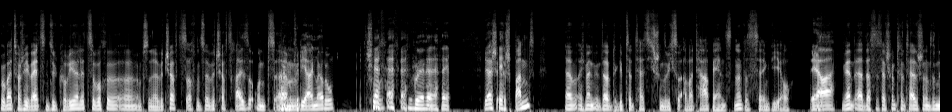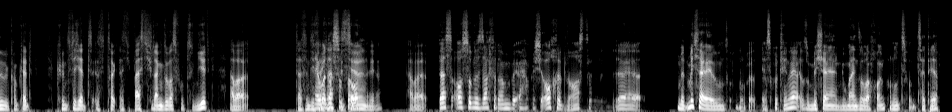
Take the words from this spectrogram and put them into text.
Wobei zum Beispiel, ich war jetzt in Südkorea letzte Woche äh, auf so einer Wirtschafts-, auf so einer Wirtschaftsreise und ähm, Danke für die Einladung. ja, spannend. Ähm, ich meine, da gibt es ja tatsächlich schon so Avatar-Bands, ne? Das ist ja irgendwie auch. Ja. ja. Das ist ja schon total schon so eine komplett künstliche. Ich weiß nicht, wie lange sowas funktioniert, aber das sind die ja, aber das speziellen. Ist auch, ja. Aber das ist auch so eine Sache, da habe ich auch in Austin äh, mit Michael und so diskutiert. Ne? Also Michael, ein gemeinsamer Freund von uns von ZDF.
